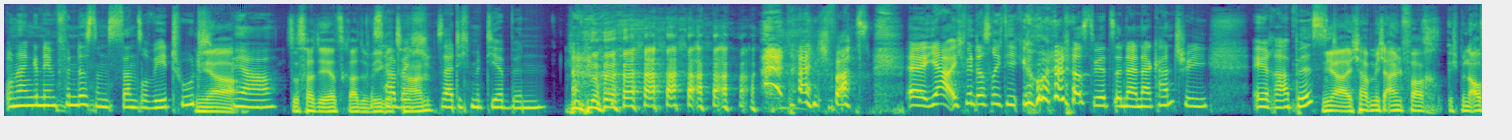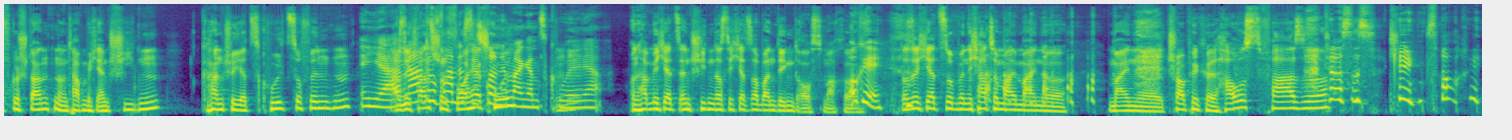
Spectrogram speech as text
unangenehm findest und es dann so weh tut? Ja. Ja, Das hat dir jetzt gerade das habe wehgetan. ich, seit ich mit dir bin. Nein, Spaß. Äh, ja, ich finde das richtig cool, dass du jetzt in deiner Country-Ära bist. Ja, ich habe mich einfach, ich bin aufgestanden und habe mich entschieden, Country jetzt cool zu finden. Ja, also ich na, fand's du schon fandest vorher es schon cool immer ganz cool, ja. Und habe mich jetzt entschieden, dass ich jetzt aber ein Ding draus mache. Okay. Dass ich jetzt so bin, ich hatte mal meine meine Tropical House Phase. Das ist, klingt, sorry,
